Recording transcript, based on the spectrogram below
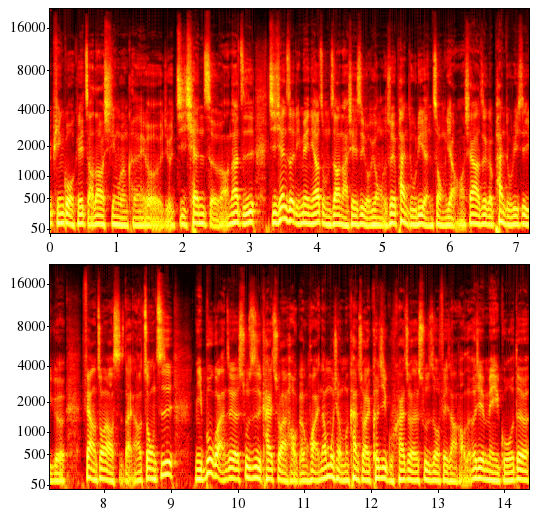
苹果可以找到新闻，可能有有几千则啊，那只是几千则里面你要怎么知道哪些是有用的？所以判读力很重要啊。现在这个判读力是一个非常重要时代啊。总之，你不管这个数字开出来好跟坏，那目前我们看出来科技股开出来的数字都非常好的，而且美国的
